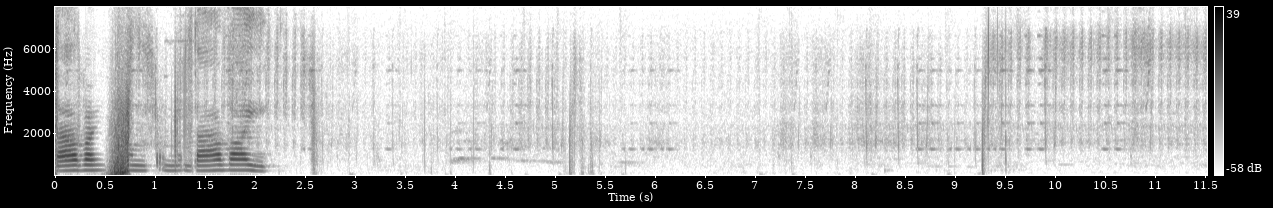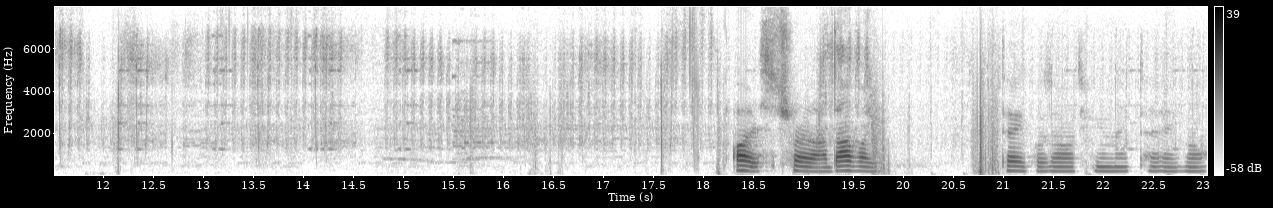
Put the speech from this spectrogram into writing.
Dava Havaí. Da Havaí. Olha, deixa eu chorar, dá vai. There goes our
